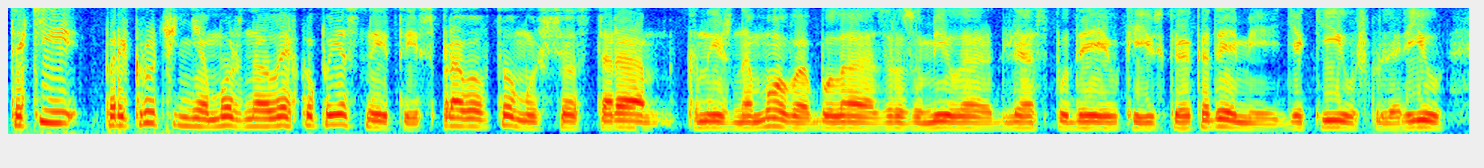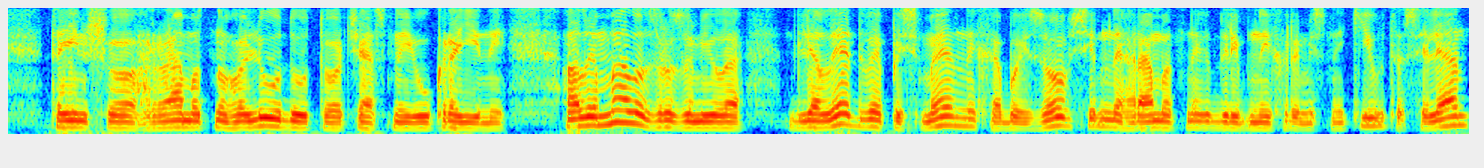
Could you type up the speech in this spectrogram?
Такі перекручення можна легко пояснити. Справа в тому, що стара книжна мова була зрозуміла для спудеїв Київської академії, дяків, школярів та іншого грамотного люду тогочасної України, але мало зрозуміла для ледве письменних або й зовсім неграмотних дрібних ремісників та селян,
